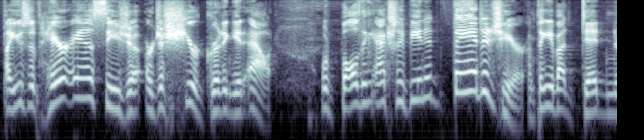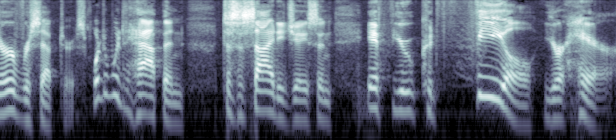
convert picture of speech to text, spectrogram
by use of hair anesthesia or just sheer gritting it out? Would balding actually be an advantage here? I'm thinking about dead nerve receptors. What would happen to society, Jason, if you could feel your hair?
